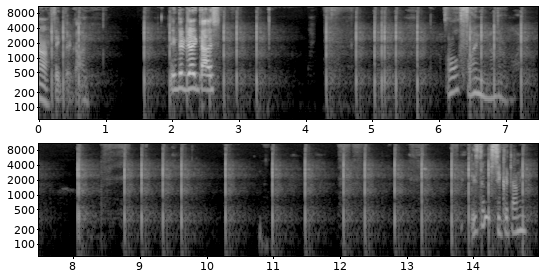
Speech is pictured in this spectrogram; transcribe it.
Oh, I think they're gone. I think they're dead, guys. I'll find another one. Is there a secret down here?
